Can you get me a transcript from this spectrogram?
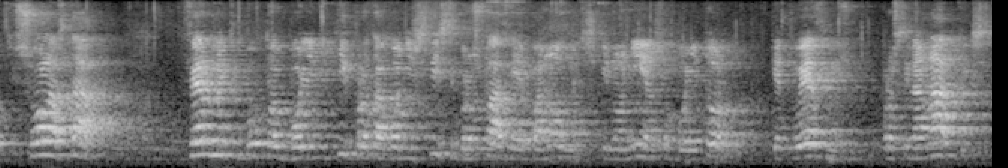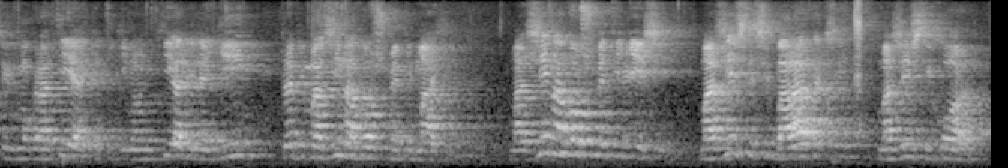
ότι σε όλα αυτά φέρουμε την, πο- τον πολιτική πρωταγωνιστή στην προσπάθεια επανόδου της κοινωνίας των πολιτών και του έθνους προς την ανάπτυξη, τη δημοκρατία και την κοινωνική αλληλεγγύη, πρέπει μαζί να δώσουμε τη μάχη. Μαζί να δώσουμε τη λύση. Μαζί στη συμπαράταξη, μαζί στη χώρα.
